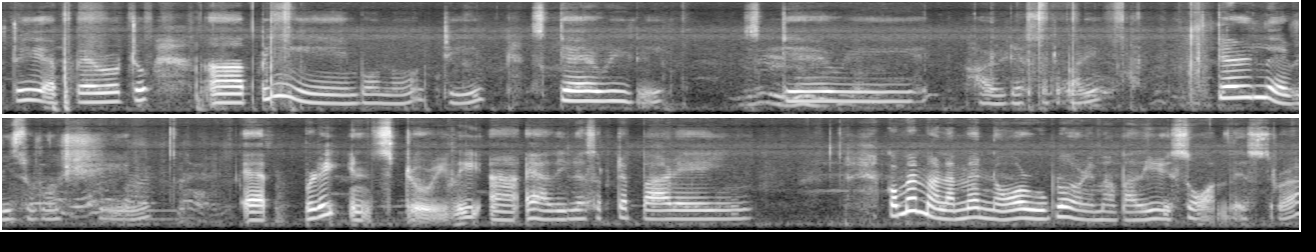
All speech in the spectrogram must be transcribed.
stay apparel အာပြီးရင်ဘောနော်ဒီ scary လေ scary ဟာလဲစတော့ပါလေ scary လေဆိုလို့ရှိရင် a break in story လေအာအဲ့ဒါလေးလဲစတော့ပါတယ် comment မှာလာမဲ့နော် Roblox ထဲမှာဗာလေးတွေဆော့ရမယ်ဆိုတော့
